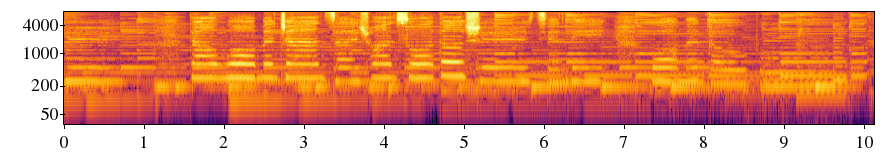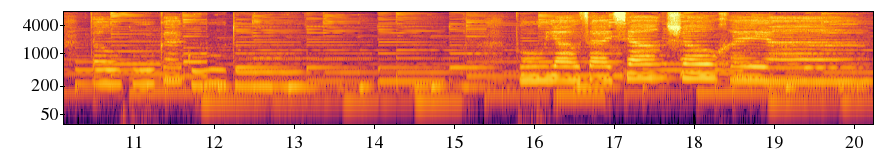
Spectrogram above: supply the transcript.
语。当我们站在穿梭的时间里，我们都不都不该孤独。在享受黑暗，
